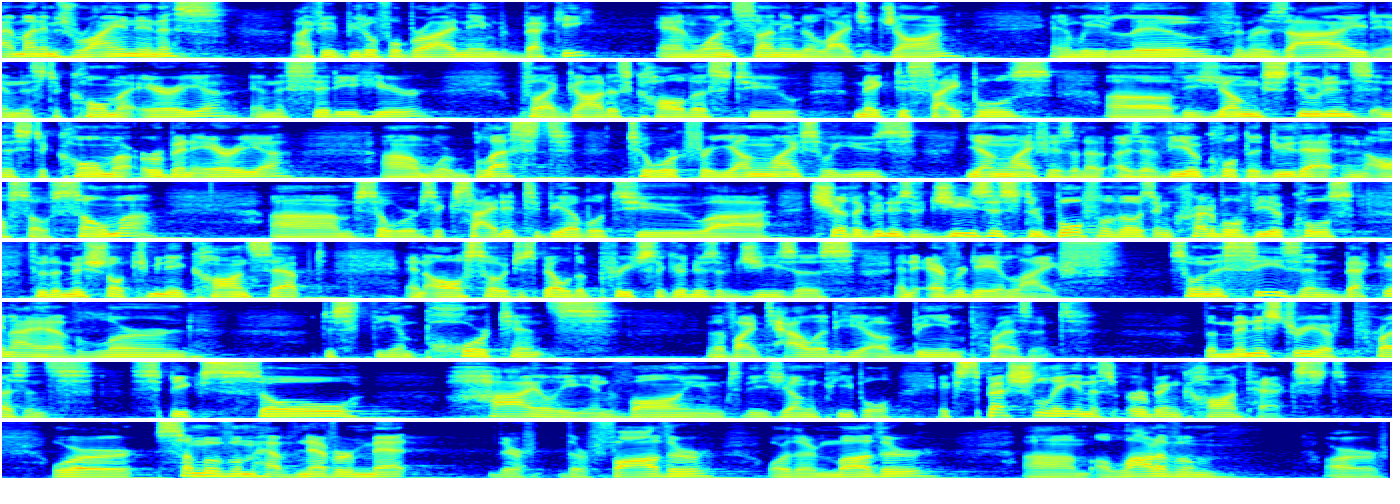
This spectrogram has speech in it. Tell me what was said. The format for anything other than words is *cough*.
Hi, my name is Ryan Ninnis. I have a beautiful bride named Becky and one son named Elijah John. And we live and reside in this Tacoma area, in the city here. We feel like God has called us to make disciples of these young students in this Tacoma urban area. Um, we're blessed to work for Young Life, so we use Young Life as, an, as a vehicle to do that, and also Soma. Um, so we're just excited to be able to uh, share the good news of Jesus through both of those incredible vehicles, through the missional community concept, and also just be able to preach the good news of Jesus in everyday life. So in this season, Becky and I have learned just the importance and the vitality of being present. The ministry of presence speaks so highly in volume to these young people, especially in this urban context, where some of them have never met their, their father or their mother. Um, a lot of them are,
